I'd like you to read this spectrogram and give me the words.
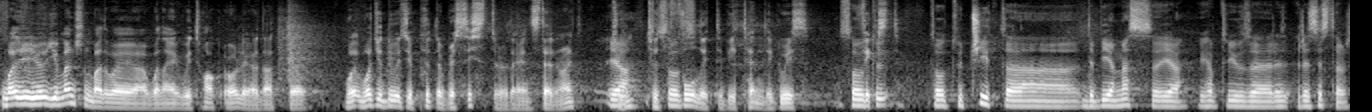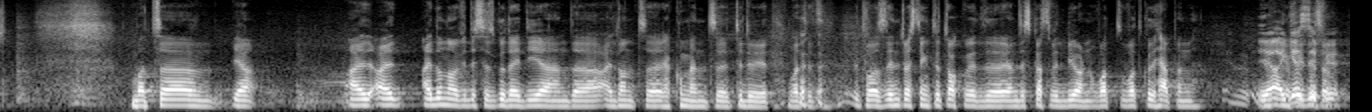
well you, you mentioned, by the way, uh, when I, we talked earlier, that uh, what, what you do is you put a resistor there instead, right? Yeah, To, to so fool it to be 10 degrees so fixed. To, so to cheat uh, the BMS, uh, yeah, you have to use uh, re- resistors. But uh, yeah, I, I, I don't know if this is a good idea, and uh, I don't uh, recommend uh, to do it. But it, it was interesting to talk with uh, and discuss with Bjorn what, what could happen. yeah, I guess if so. you.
